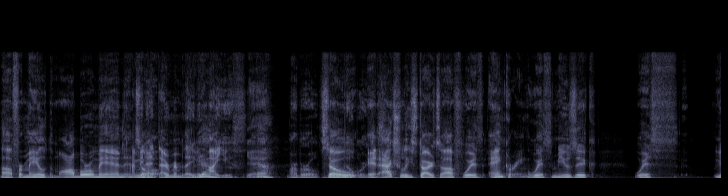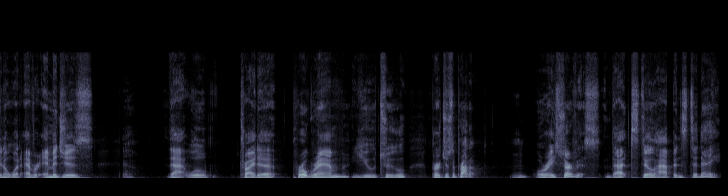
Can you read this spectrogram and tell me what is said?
Uh, for male, the Marlboro Man. And I mean, so, I, I remember that even Yeah. in my youth. yeah. Marlboro. So it actually starts off with anchoring, with music, with you know whatever images Yeah. that will try to program you to purchase a product or a service. That still happens today.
